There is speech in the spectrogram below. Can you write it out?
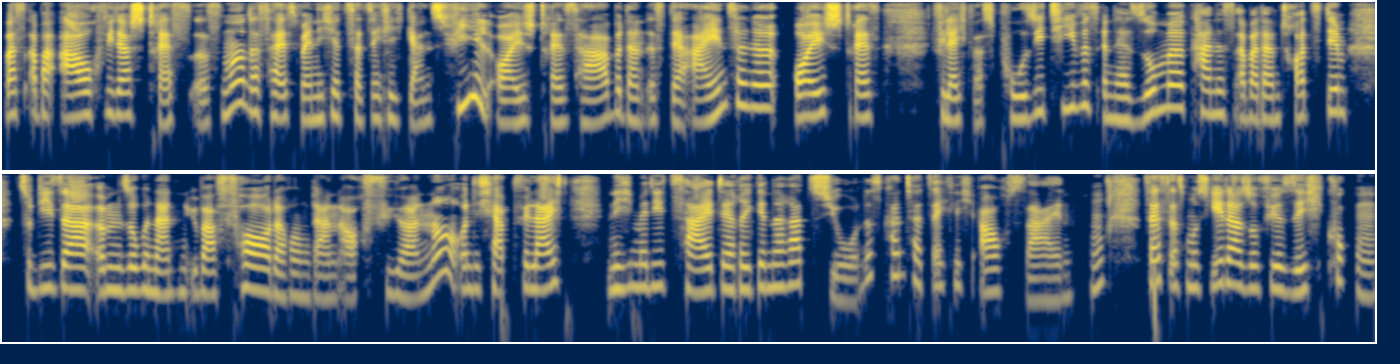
was aber auch wieder Stress ist, ne? Das heißt, wenn ich jetzt tatsächlich ganz viel Eustress habe, dann ist der einzelne Eustress vielleicht was Positives. In der Summe kann es aber dann trotzdem zu dieser ähm, sogenannten Überforderung dann auch führen, ne? Und ich habe vielleicht nicht mehr die Zeit der Regeneration. Das kann tatsächlich auch sein. hm? Das heißt, das muss jeder so für sich gucken,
